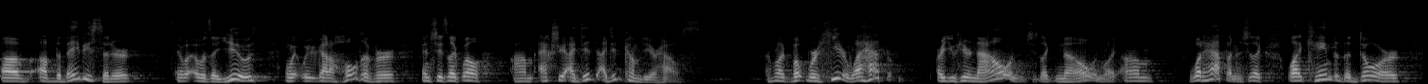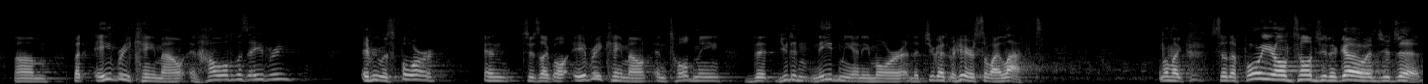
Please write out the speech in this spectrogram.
of, of the babysitter. It was a youth, and we, we got a hold of her, and she's like, Well, um, actually, I did, I did come to your house. I'm like, But we're here. What happened? Are you here now? And she's like, No. And we're like, um, What happened? And she's like, Well, I came to the door, um, but Avery came out, and how old was Avery? Avery was four, and she's like, Well, Avery came out and told me that you didn't need me anymore and that you guys were here, so I left. And I'm like, so the four year old told you to go and you did.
